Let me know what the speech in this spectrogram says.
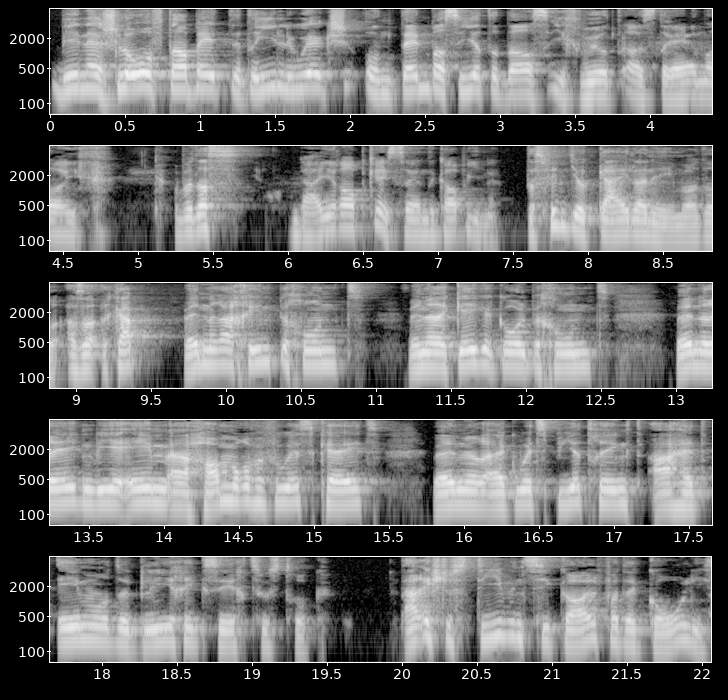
wie eine Schlaftablette reinschaust und dann passiert dir das, ich würde als Trainer, ich Aber das, Eier abgerissen in der Kabine. das finde ich ja geil an ihm, oder? Also, ich glaube, wenn er ein Kind bekommt, wenn er ein Gegengol bekommt, wenn er irgendwie ihm einen Hammer auf den Fuß geht, wenn er ein gutes Bier trinkt, er hat immer den gleichen Gesichtsausdruck. Er ist der Steven Seagal von den Goalies.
